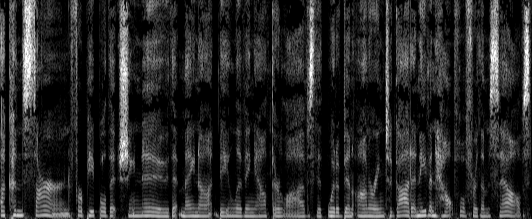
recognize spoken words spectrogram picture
a concern for people that she knew that may not be living out their lives that would have been honoring to God and even helpful for themselves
